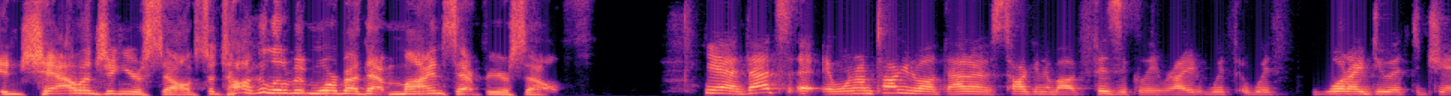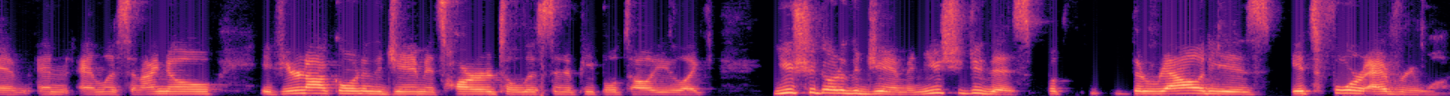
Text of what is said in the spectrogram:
and challenging yourself. So, talk a little bit more about that mindset for yourself. Yeah, that's uh, and when I'm talking about that, I was talking about physically, right? With with what I do at the gym. And and listen, I know if you're not going to the gym, it's hard to listen to people tell you like you should go to the gym and you should do this. But the reality is, it's for everyone.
